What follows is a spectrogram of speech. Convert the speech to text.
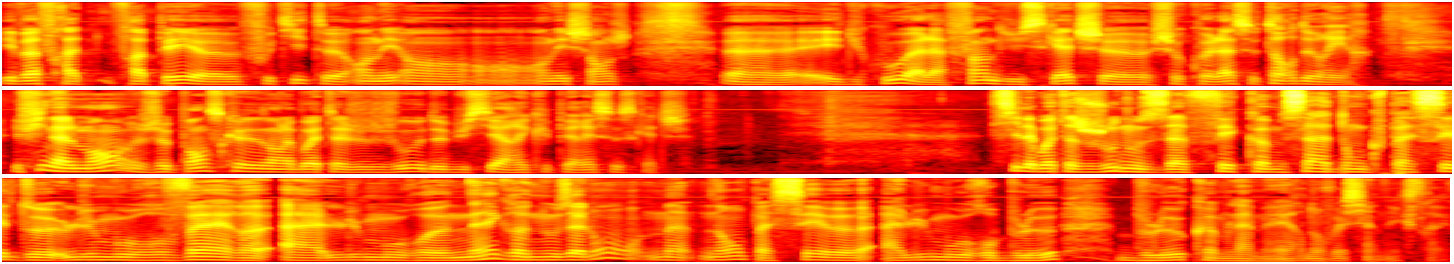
et va frapper Foutit en, en, échange. et du coup, à la fin du sketch, Chocolat se tord de rire. Et finalement, je pense que dans la boîte à joujoux, Debussy a récupéré ce sketch. Si la boîte à joujoux nous a fait comme ça donc passer de l'humour vert à l'humour nègre, nous allons maintenant passer euh, à l'humour bleu, bleu comme la mer, dont voici un extrait.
